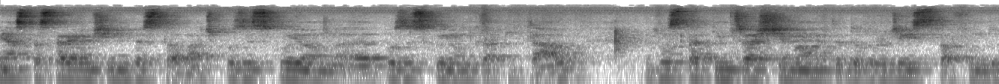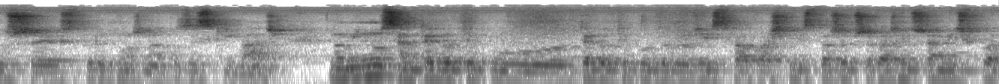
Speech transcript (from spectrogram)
miasta starają się inwestować, pozyskują, pozyskują kapitał. W ostatnim czasie mamy te dobrodziejstwa funduszy, z których można pozyskiwać. No minusem tego typu, tego typu dobrodziejstwa właśnie jest to, że przeważnie trzeba mieć wkład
